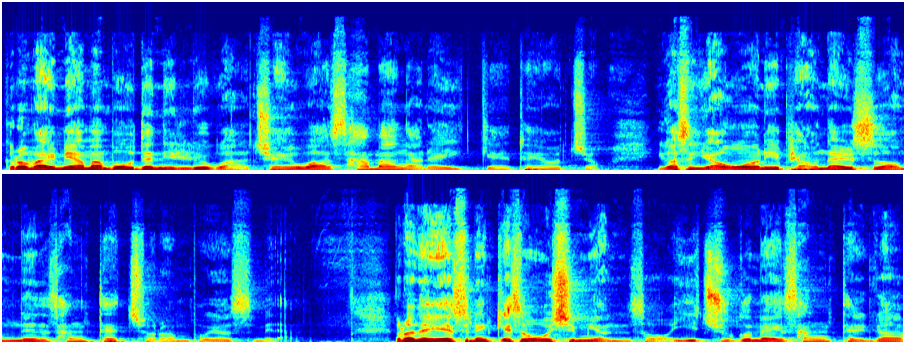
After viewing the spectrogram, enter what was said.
그로 말미암아 모든 인류가 죄와 사망 아래 있게 되었죠. 이것은 영원히 변할 수 없는 상태처럼 보였습니다. 그런데 예수님께서 오시면서 이 죽음의 상태가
